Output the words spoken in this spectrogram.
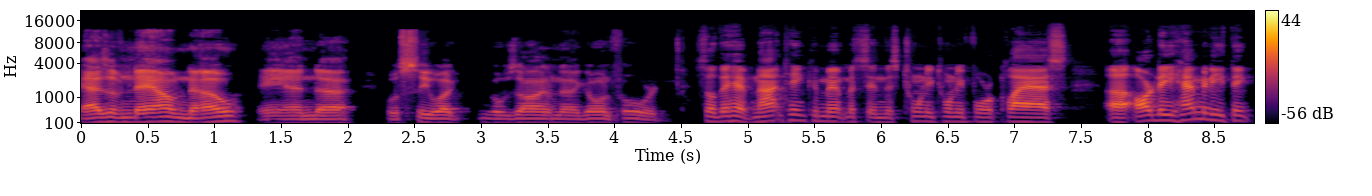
as of now, no, and uh, we'll see what goes on uh, going forward. So they have 19 commitments in this 2024 class. Uh, RD, how many do you think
